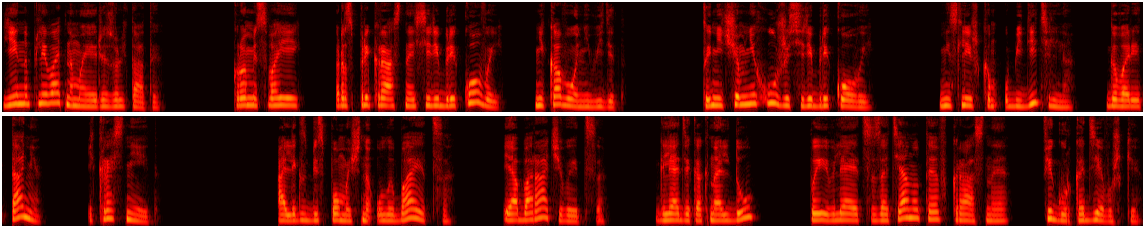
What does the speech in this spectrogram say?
ей наплевать на мои результаты. Кроме своей распрекрасной Серебряковой, никого не видит. Ты ничем не хуже Серебряковой, не слишком убедительно, говорит Таня и краснеет. Алекс беспомощно улыбается и оборачивается, глядя, как на льду появляется затянутая в красное фигурка девушки.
